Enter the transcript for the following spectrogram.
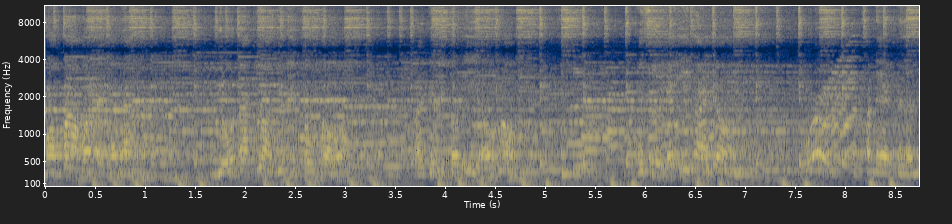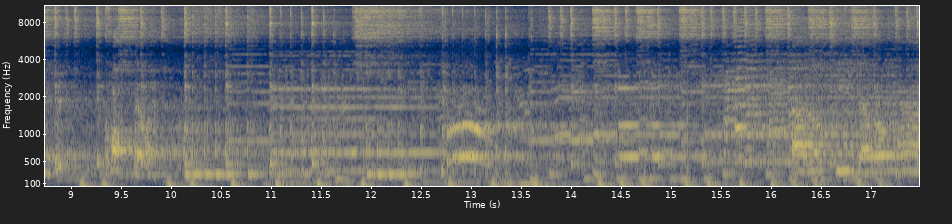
ขอป้าบ่ได้ก็ได้โยนักยอดอยู่ในตรงเขาอยู่ในตัวอีเอาเนาะไปซื้อยังอีกไงจ้องคะแนนเดินนี่คือของแบบว่าีจะร้องไห้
